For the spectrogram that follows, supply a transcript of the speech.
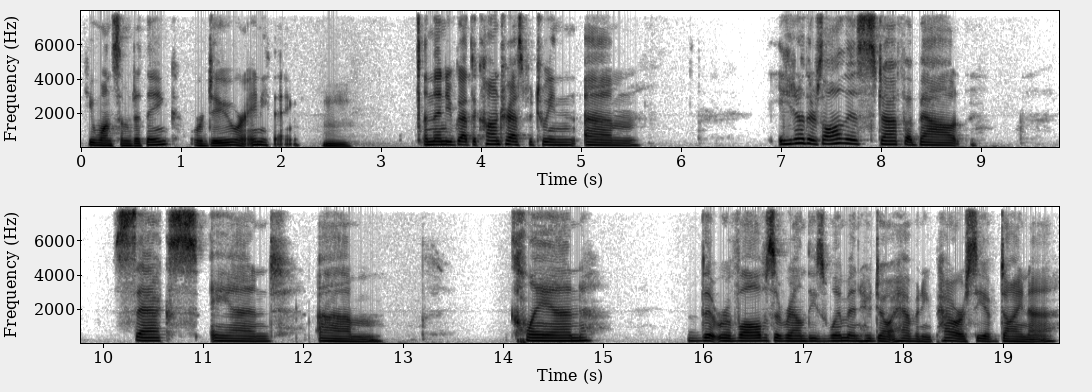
he wants them to think or do or anything. Mm. And then you've got the contrast between, um, you know, there's all this stuff about sex and um, clan that revolves around these women who don't have any power. So you have Dinah.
